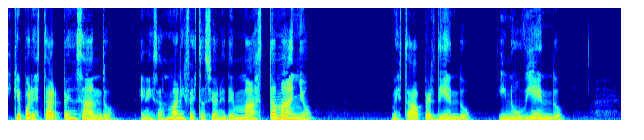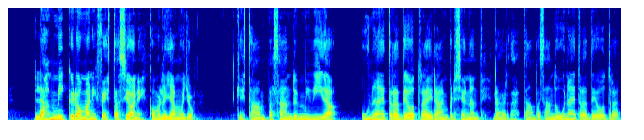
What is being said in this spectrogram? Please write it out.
Y que por estar pensando en esas manifestaciones de más tamaño, me estaba perdiendo y no viendo las micro manifestaciones, como le llamo yo, que estaban pasando en mi vida una detrás de otra. Era impresionante, la verdad. Estaban pasando una detrás de otra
